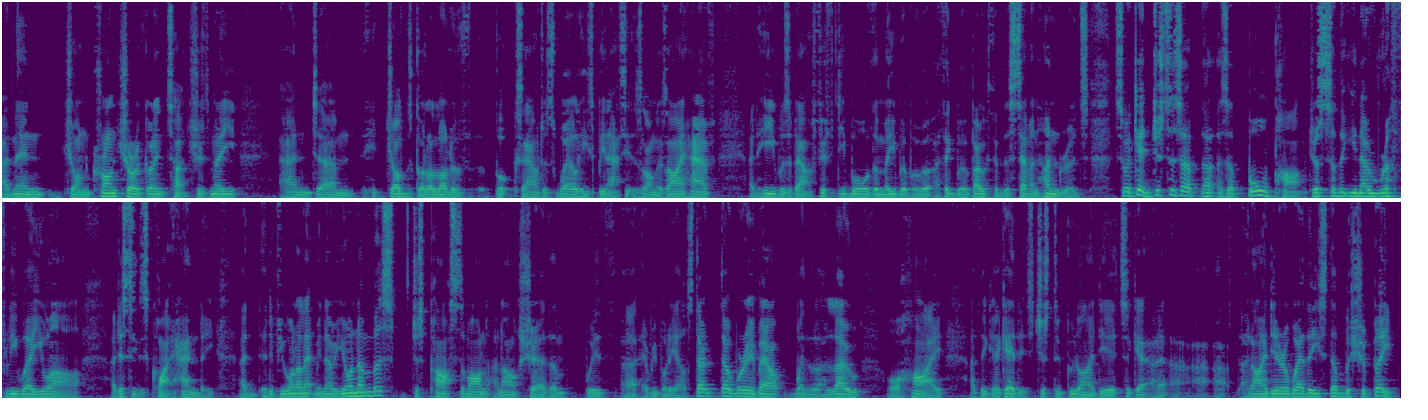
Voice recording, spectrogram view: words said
And then John Cronshaw got in touch with me and um, John's got a lot of books out as well. He's been at it as long as I have, and he was about 50 more than me, but I think we were both in the 700s. So again, just as a as a ballpark, just so that you know roughly where you are, I just think it's quite handy. And, and if you want to let me know your numbers, just pass them on, and I'll share them with uh, everybody else. Don't don't worry about whether they're low or high. I think again, it's just a good idea to get a, a, a, an idea of where these numbers should be.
